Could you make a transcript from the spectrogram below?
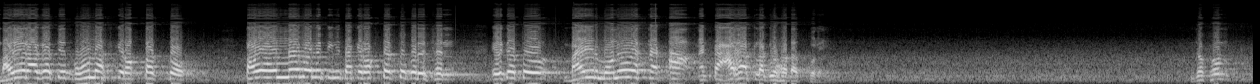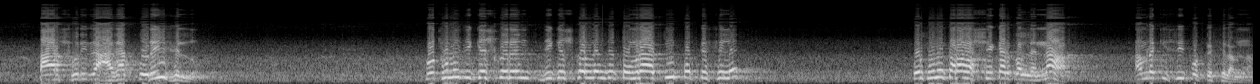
ভাইয়ের আঘাতে বোন আজকে রক্তাক্ত। তাও অন্যায়ভাবে তিনি তাকে রক্তাক্ত করেছেন। এটা তো ভাইয়ের মনেও একটা একটা আঘাত লাগল হঠাৎ করে। যখন তার শরীরে আঘাত করেই ফেলল। প্রথমে জিজ্ঞেস করেন, জিজ্ঞেস করলেন যে তোমরা কি পড়তেছিলে? প্রথমে তারা অস্বীকার করলেন, না, আমরা কিছুই পড়তেছিলাম না।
